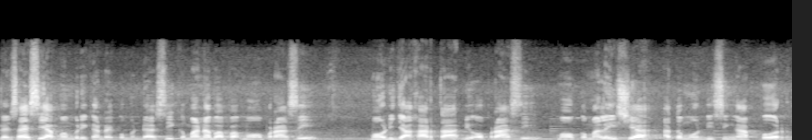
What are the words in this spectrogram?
Dan saya siap memberikan rekomendasi ke mana Bapak mau operasi. Mau di Jakarta dioperasi, mau ke Malaysia atau mau di Singapura.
